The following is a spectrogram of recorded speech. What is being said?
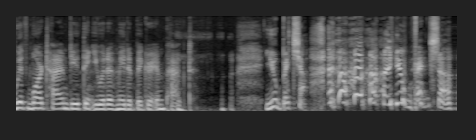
with more time, do you think you would have made a bigger impact? You betcha. you betcha.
